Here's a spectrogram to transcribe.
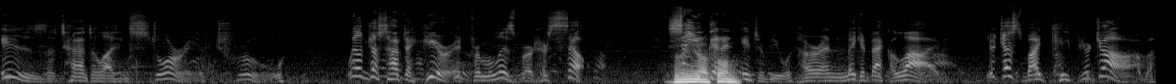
is a tantalizing story if true. We'll just have to hear it from Lisbert herself. Say you get an interview with her and make it back alive. You just might keep your job.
